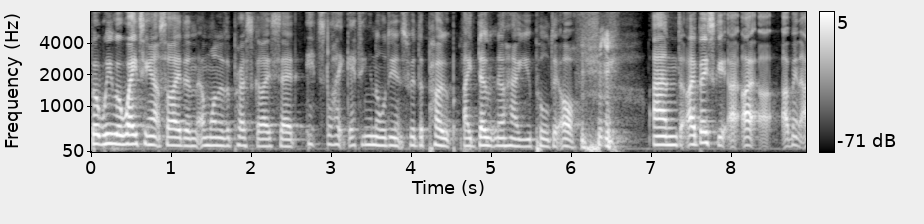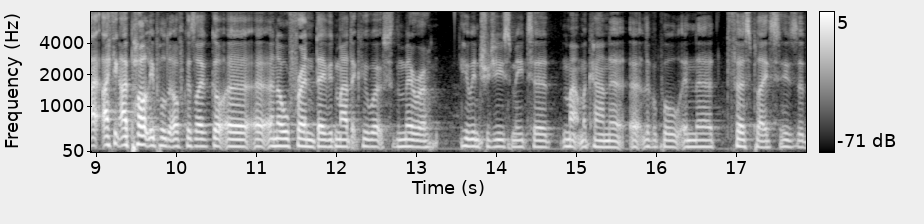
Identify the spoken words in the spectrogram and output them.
But we were waiting outside, and, and one of the press guys said, "It's like getting an audience with the Pope. I don't know how you pulled it off." And I basically, I, I, I mean, I, I think I partly pulled it off because I've got a, a, an old friend, David Maddock, who works for the Mirror, who introduced me to Matt McCann at, at Liverpool in the first place, who's the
